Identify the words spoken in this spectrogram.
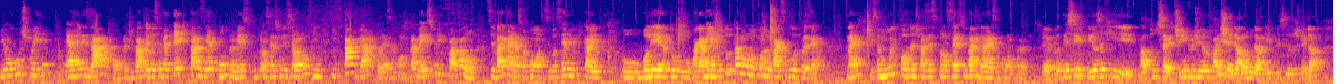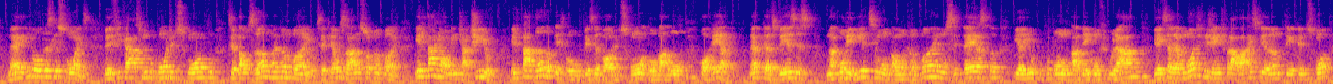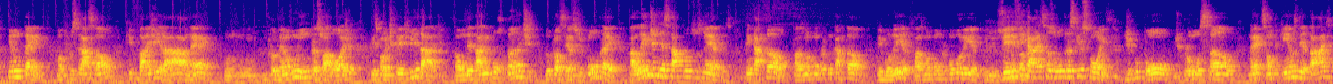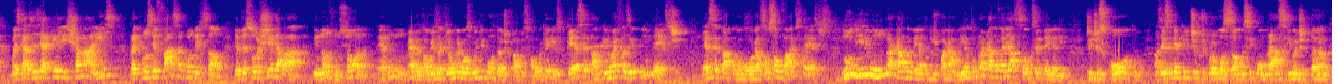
E o último item é a realizar a compra. De fato, aí você vai ter que fazer a compra mesmo do processo inicial até o fim e pagar por essa conta para ver isso aí que o Flávio falou. Se vai cair a sua conta, se você viu que caiu o, o boleto, o pagamento, tudo está no, no conta do PagSeguro, por exemplo. Né? Isso é muito importante fazer esse processo e validar essa compra. É, para ter certeza que tá tudo certinho, que o dinheiro vai chegar no lugar que ele precisa chegar. Né? E outras questões verificar se um cupom de desconto que você está usando na campanha, que você quer usar na sua campanha, ele está realmente ativo, ele está dando o percentual de desconto ou valor correto, né? porque às vezes na correria de se montar uma campanha, não se testa, e aí o cupom não está bem configurado, e aí você leva um monte de gente para lá esperando ter aquele desconto e não tem. Uma frustração que vai gerar né, um, problema ruim para sua loja, principalmente credibilidade. Então, um detalhe importante do processo de compra é, além de testar todos os métodos, tem cartão, faz uma compra com cartão, tem boleto, faz uma compra com boleto. Isso, Verificar essas outras questões de cupom, de promoção, né, que são pequenos detalhes, mas que às vezes é aquele chamariz para que você faça a conversão e a pessoa chega lá e não funciona, é ruim. É, mas talvez aqui é um negócio muito importante que o Fabrício falou, que é isso, porque essa etapa aqui não é fazer um teste. Essa etapa da homologação são vários testes. No mínimo um para cada método de pagamento, um para cada variação que você tem ali de desconto. Às vezes você tem aquele tipo de promoção que se comprar acima de tanto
